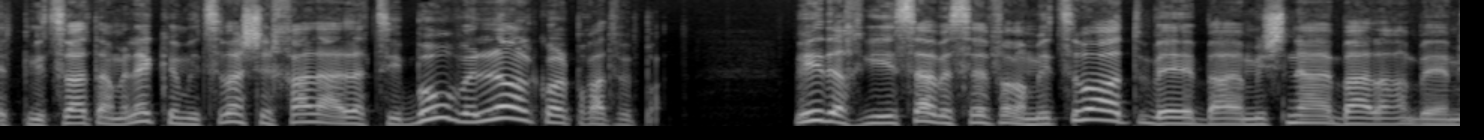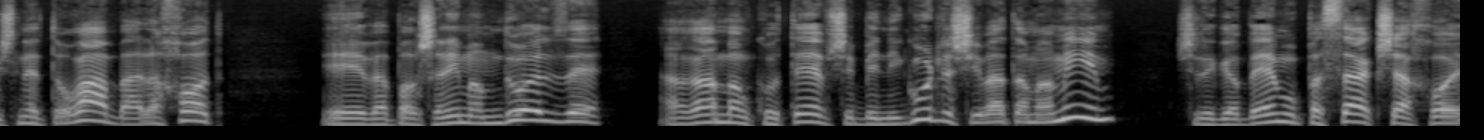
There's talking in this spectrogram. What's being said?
את מצוות עמלק כמצווה שחלה על הציבור ולא על כל פרט ופרט. מאידך גיסא בספר המצוות, במשנה, במשנה תורה, בהלכות, והפרשנים עמדו על זה, הרמב"ם כותב שבניגוד לשבעת עממים, שלגביהם הוא פסק שהחו... אה,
